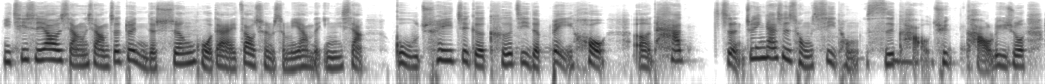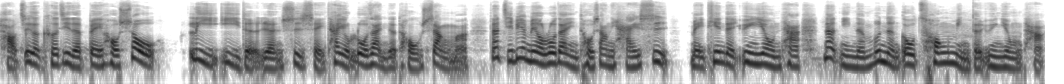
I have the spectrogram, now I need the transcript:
你其实要想想这对你的生活带来造成什么样的影响？鼓吹这个科技的背后，呃，它。整就应该是从系统思考去考虑说，好，这个科技的背后受利益的人是谁？他有落在你的头上吗？那即便没有落在你头上，你还是。每天的运用它，那你能不能够聪明的运用它？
